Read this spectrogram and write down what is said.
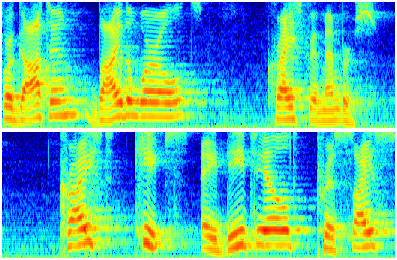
forgotten by the world, Christ remembers. Christ keeps a detailed, precise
